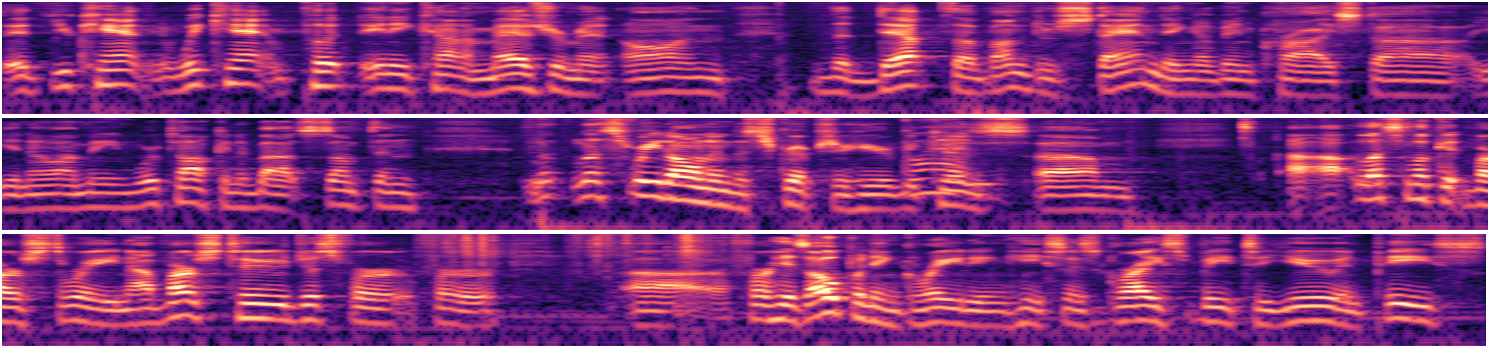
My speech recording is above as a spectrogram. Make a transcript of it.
it, you can't, we can't put any kind of measurement on the depth of understanding of in Christ. Uh, you know, I mean, we're talking about something. Let, us read on in the scripture here because um, uh, let's look at verse three. Now, verse two, just for for uh, for his opening greeting, he says, "Grace be to you and peace."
